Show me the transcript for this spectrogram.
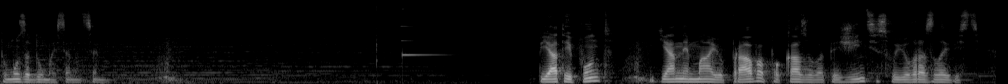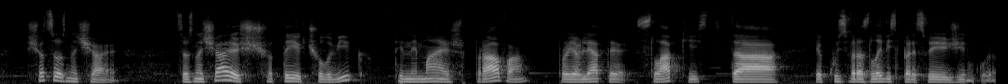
Тому задумайся над цим. П'ятий пункт. Я не маю права показувати жінці свою вразливість. Що це означає? Це означає, що ти, як чоловік, ти не маєш права проявляти слабкість та якусь вразливість перед своєю жінкою.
